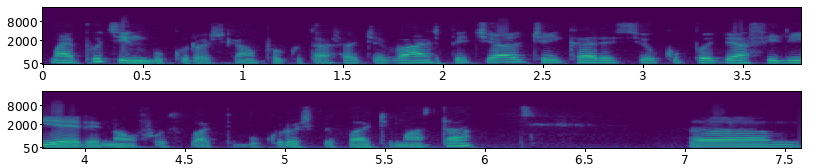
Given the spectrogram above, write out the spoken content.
mai puțin bucuroși că am făcut așa ceva, în special cei care se ocupă de afiliere nu au fost foarte bucuroși că facem asta. Uh,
